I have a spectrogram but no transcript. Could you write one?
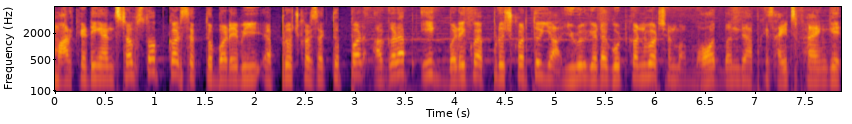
मार्केटिंग एंड स्टफ्स तो आप कर सकते हो, बड़े भी अप्रोच कर सकते हो, पर अगर आप एक बड़े को अप्रोच करते हो, या you will get a good conversion बहुत बंदे आपके साइट्स पे आएँगे,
